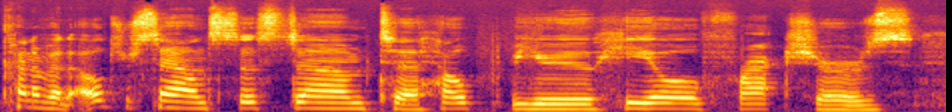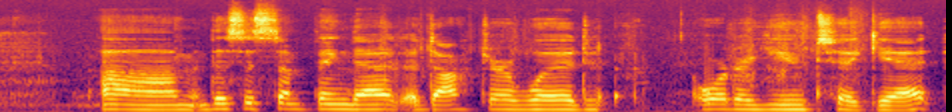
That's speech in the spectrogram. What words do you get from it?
kind of an ultrasound system to help you heal fractures. Um, this is something that a doctor would order you to get.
